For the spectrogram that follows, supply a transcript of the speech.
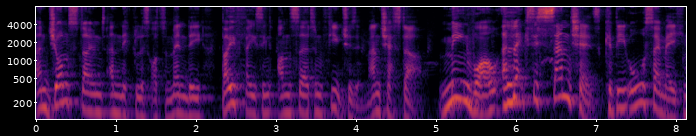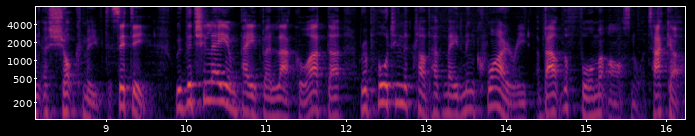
and John Stones and Nicolas Otamendi both facing uncertain futures in Manchester. Meanwhile, Alexis Sanchez could be also making a shock move to City, with the Chilean paper La Croata reporting the club have made an inquiry about the former Arsenal attacker.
